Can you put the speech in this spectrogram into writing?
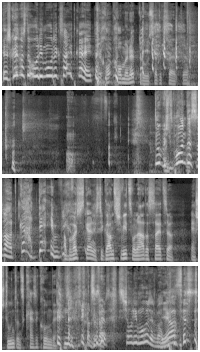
das ist gut, was der Uli Maurer gesagt hat. Ich ko- komme nicht raus, hat er gesagt. Ja. Du bist Bundesrat, god damn. Aber weißt du, das Geile ist, die ganze Schweiz, wo er das sagt, so, er stund uns keine Sekunde. das ist Uli Maurer, Mann. Ja. Das ist,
